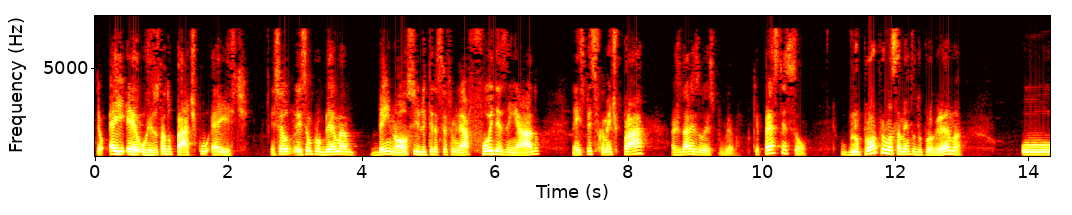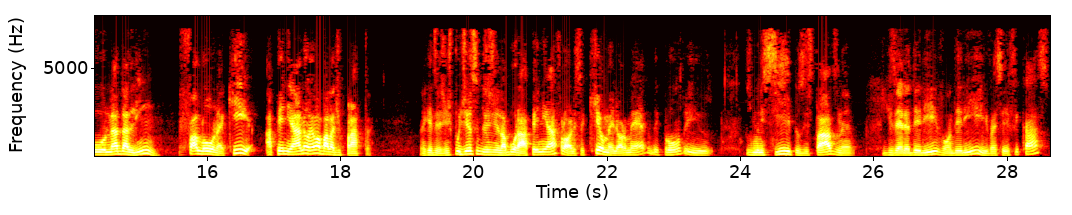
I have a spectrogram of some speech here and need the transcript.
Então, é, é, o resultado prático é este. Esse é, esse é um problema bem nosso e literacia familiar foi desenhado né, especificamente para ajudar a resolver esse problema. Porque presta atenção, no próprio lançamento do programa, o Nadalin falou né, que a PNA não é uma bala de prata. Né, quer dizer, a gente podia simplesmente elaborar a PNA e falar, olha, isso aqui é o melhor método e pronto, e os, os municípios, os estados, né, que quiserem aderir, vão aderir e vai ser eficaz.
